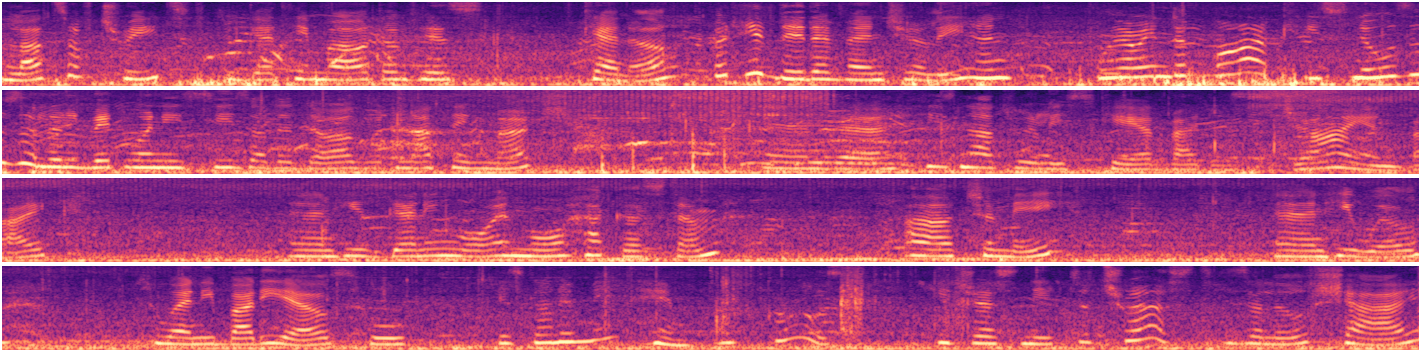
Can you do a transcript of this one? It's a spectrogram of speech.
lots of treats to get him out of his kennel, but he did eventually, and we're in the park. He snoozes a little bit when he sees other dog, but nothing much. And uh, he's not really scared by this giant bike. And he's getting more and more accustomed uh, to me. And he will to anybody else who is gonna meet him, of course. He just needs to trust. He's a little shy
